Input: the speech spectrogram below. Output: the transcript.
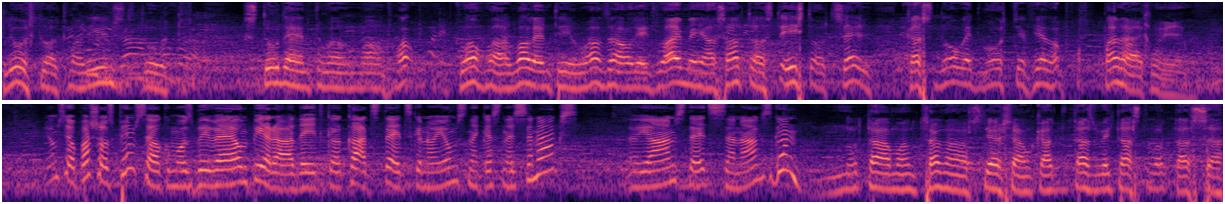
kļūstot par institūtu studentu, man, man kopā ar Valentīnu Vazaulītu laimējās atrast īsto ceļu, kas noved mūs pie panākumiem. Jums jau pašos pirmsākumos bija vēlme pierādīt, ka kāds teica, ka no jums nekas nesanāks. Jānis teica, sanāks gan. Nu, tā man sanāca tiešām, ka tas bija tas, no, tas uh,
